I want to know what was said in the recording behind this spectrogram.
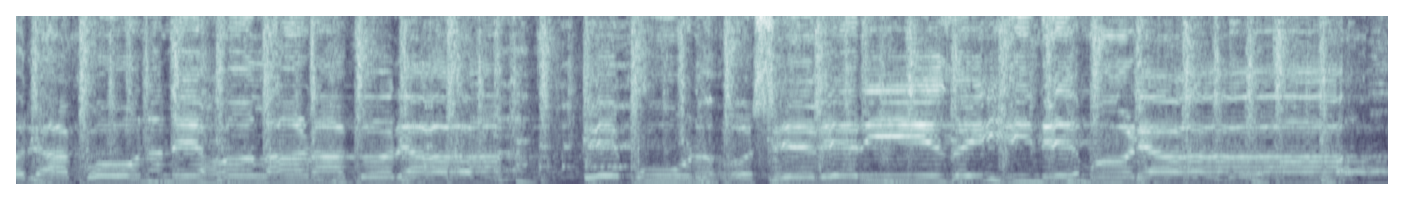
કર્યા કોનને હલાણા કર્યા? એ પૂર્ણ હશે વેરી જઈને મળ્યા.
